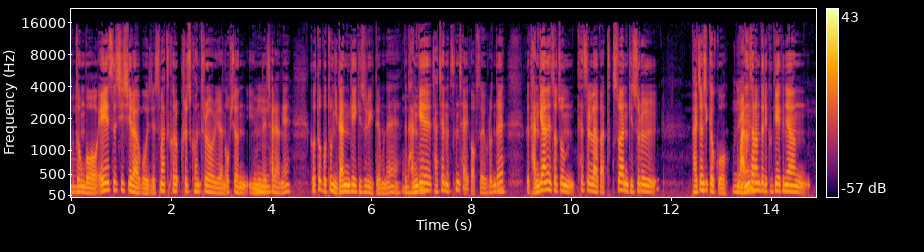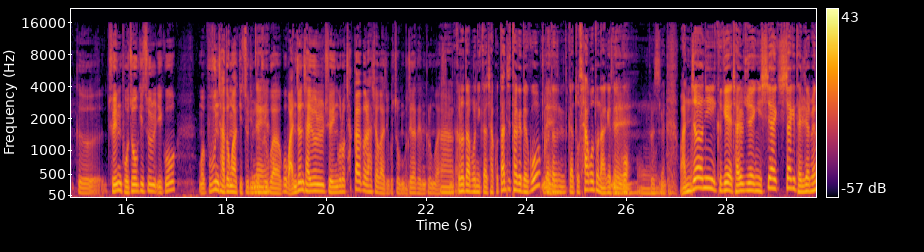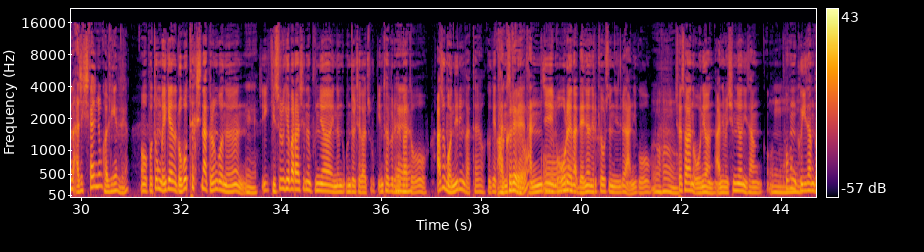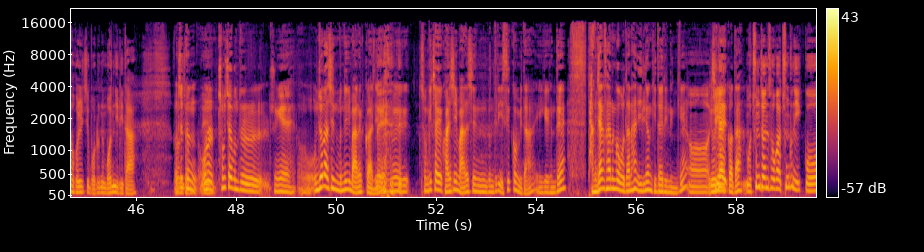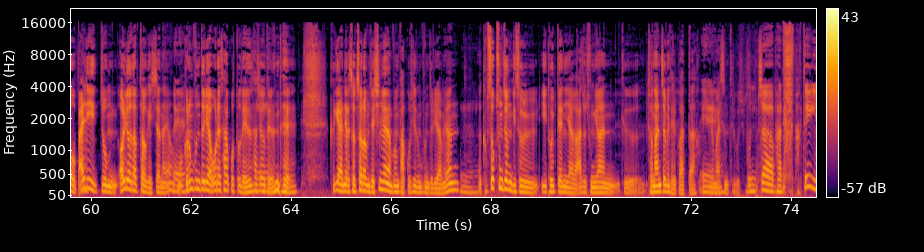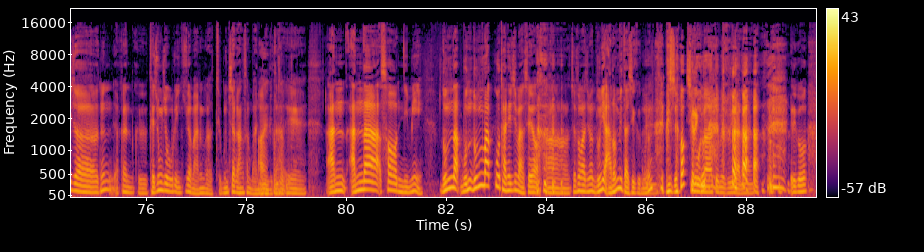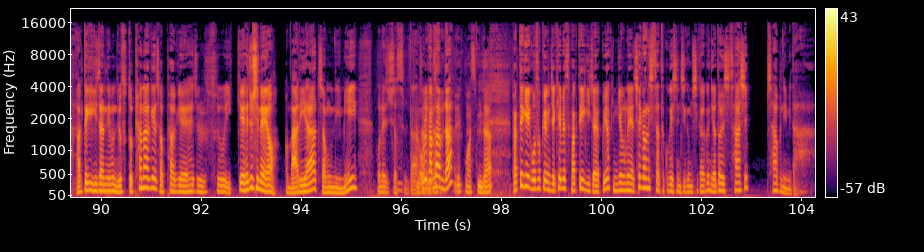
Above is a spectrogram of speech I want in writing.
보통 뭐 ASCC라고 이제 스마트 크루- 크루즈 컨트롤이라는 옵션이 있는데 음. 차량에 그것도 보통 2단계 기술이기 때문에 그 음. 단계 자체는 큰 차이가 없어요. 그런데 그 단계 안에서 좀 테슬라가 특수한 기술을 발전시켰고 네. 많은 사람들이 그게 그냥 그 주행 보조 기술이고 뭐 부분 자동화 기술인데 네. 불구하고 완전 자율 주행으로 착각을 하셔가지고 좀 문제가 되는 그런 것 아, 같습니다. 그러다 보니까 자꾸 딴짓하게 되고 네. 그러다 보니까 또 사고도 나게 되고 네, 어, 그렇습니다. 완전히 그게 자율주행이 시작, 시작이 되려면 아직 시간이 좀 걸리겠네요. 어, 보통 얘기하는 로보택시나 그런 거는 네. 이 기술 개발하시는 분야 있는 분들 제가 쭉 인터뷰를 네. 해봐도 아주 먼 일인 것 같아요. 그게 아, 단, 그래요? 네, 단지 뭐 어. 올해 내년 이렇게 올 수 있는 일은 아니고 어허. 최소한 5년 아니면 10년 이상 어, 음. 혹은 그 이상 더 걸릴지 모르는 먼 일이다. 그런 어쨌든 점, 네. 오늘 청취자분들 중에 어, 운전하시는 분들이 많을 거 아니에요. 네. 왜 전기차에 관심이 많으신 분들이 있을 겁니다. 이게 근데 당장 사는 것보다는 한 1년 기다리는 게 어, 유리할 거다. 뭐 충전소가 충분히 있고 빨리 좀 얼리 어답터가 계시잖아요. 네. 뭐 그런 분들이야 오래 사고 또 내년 사셔도 음. 되는데 그게 아니라 저처럼 이제 10년에 한 번 바꾸시는 분들이라면 음. 급속 충전 기술이 도입되느냐가 아주 중요한 그 전환점이 될 것 같다. 예. 이런 말씀 드리고 싶습니다. 문자 박, 박대기 기자는 약간 그 대중적으로 인기가 많은 것 같아요. 문자가 항상 많이 옵니다. 예. 안 안나서 님이 눈, 나, 눈 맞고 다니지 마세요. 아, 죄송하지만 눈이 안 옵니다, 지금은. 그죠? 지구 그리고, 온난화 때문에 눈이 안 와요. 그리고 박대기 기자님은 뉴스도 편하게 접하게 해줄 수 있게 해주시네요. 마리아 정님이 보내주셨습니다. 오늘 감사합니다. 네, 고맙습니다. 박대기의 고속경제 KBS 박대기 기자였고요. 김경래 최강시사 듣고 계신 지금 시각은 8시 44분입니다.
